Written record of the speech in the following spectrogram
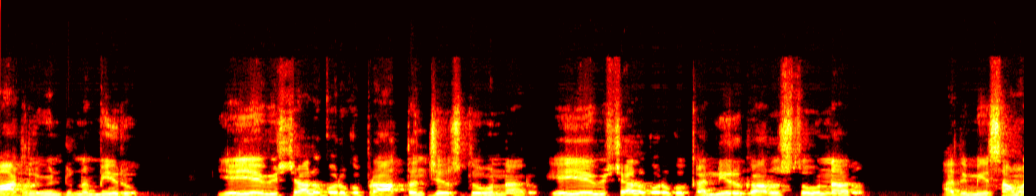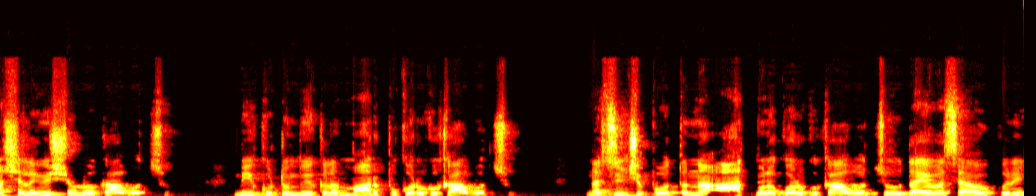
మాటలు వింటున్న మీరు ఏ ఏ విషయాల కొరకు ప్రార్థన చేస్తూ ఉన్నారు ఏ ఏ విషయాల కొరకు కన్నీరు కారుస్తూ ఉన్నారు అది మీ సమస్యల విషయంలో కావచ్చు మీ కుటుంబీకుల మార్పు కొరకు కావచ్చు నశించిపోతున్న ఆత్మల కొరకు కావచ్చు దైవ సేవకుని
